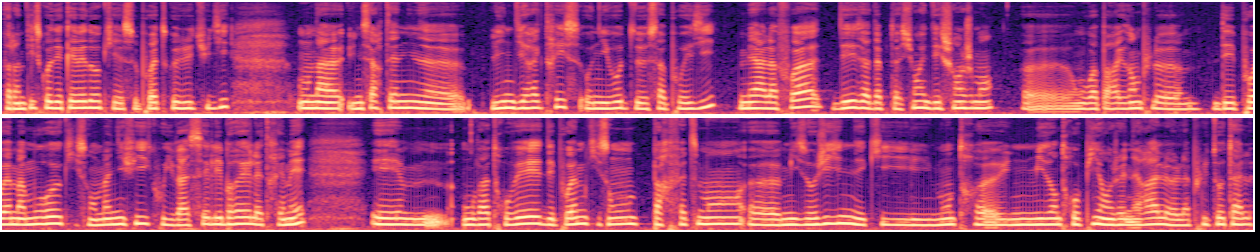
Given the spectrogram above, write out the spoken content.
Francisco de Quevedo, qui est ce poète que j'étudie, on a une certaine euh, ligne directrice au niveau de sa poésie, mais à la fois des adaptations et des changements. on voit par exemple des poèmes amoureux qui sont magnifiques, où il va célébrer l'être aimé, et hum, on va trouver des poèmes qui sont parfaitement euh, misogynes et qui montrent euh, une misanthropie en général euh, la plus totale.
